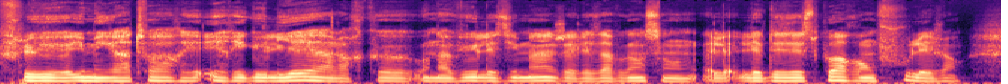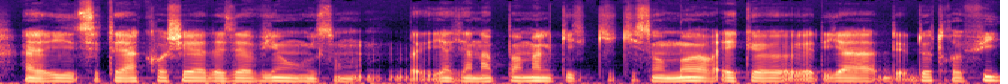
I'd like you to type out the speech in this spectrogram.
flux immigratoires irréguliers alors qu'on a vu les images et les Afghans sont le, désespoir rend fou les gens. Euh, ils s'étaient accrochés à des avions ils sont il y, en a pas mal qui, qui, sont morts et que il y a d'autres filles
